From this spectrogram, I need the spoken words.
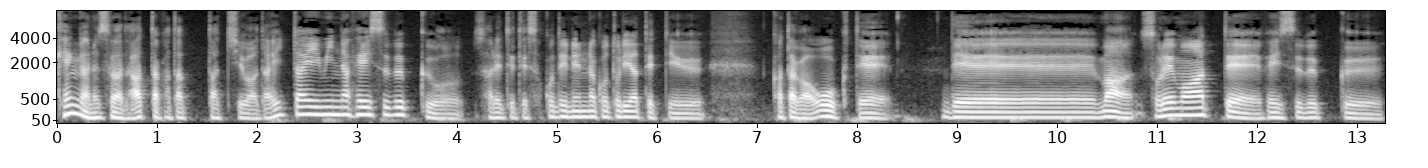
県外のツアーで会った方たちは大体みんな Facebook をされててそこで連絡を取り合ってっていう方が多くて。でまあそれもあって Facebook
